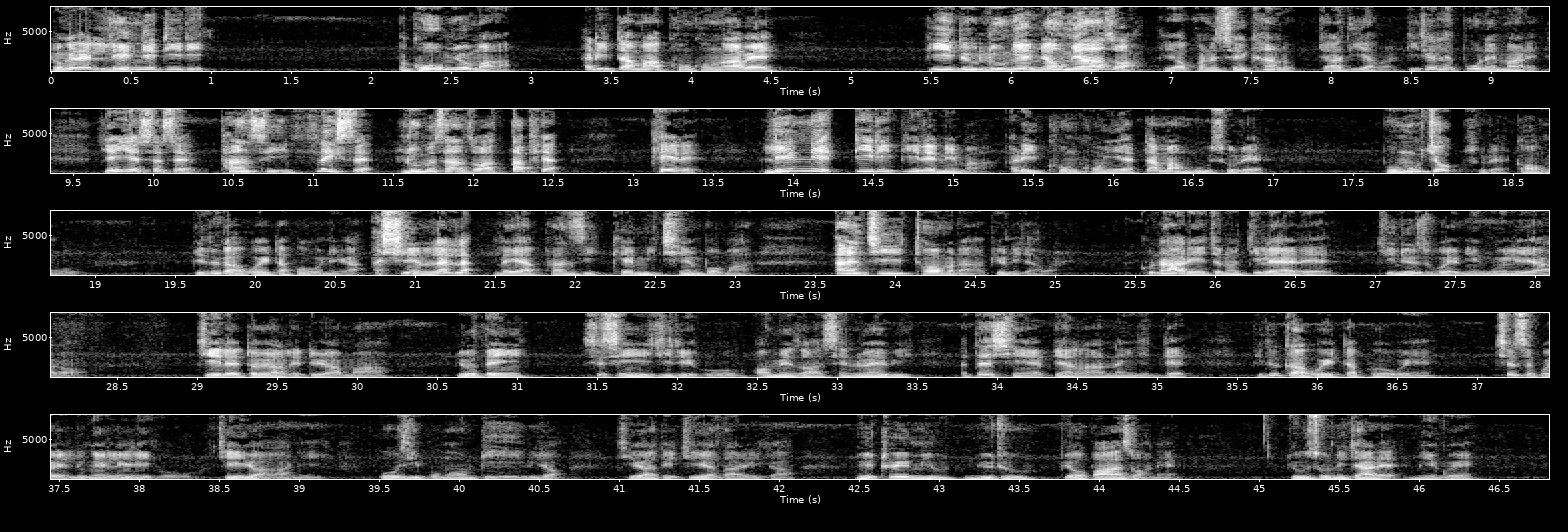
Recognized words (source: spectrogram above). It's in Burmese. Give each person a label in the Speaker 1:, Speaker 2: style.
Speaker 1: လွန်ခဲ့တဲ့၄နှစ်တိတိပဲခူးမြို့မှာအဲ့ဒီတမခွန်ခွန်ကပဲပြည်သူလူငယ်မြောင်များစွာအယောက်80ခန့်လို့ကြားသိရပါတယ်ဒီထက်လည်းပိုနေပါတယ်ရရက်ဆက်ဆက်ဖန်စီနှိပ်ဆက်လူမဆန်စွာတပ်ဖြတ်ခဲ့တဲ့၄နှစ်တိတိပြည့်တဲ့နေ့မှာအဲ့ဒီခွန်ခွန်ရဲ့တမမူးဆိုတဲ့ဘူမှုချုပ်ဆိုတဲ့အကောင်ကိုပြည်သူ့ကာကွယ်ရေးတပ်ဖွဲ့ဝင်တွေကအရှင်လက်လက်လက်ရဖမ်းဆီးခဲမိချင်းပေါ်မှာအန်ချီထောမနာပြုနေကြပါတယ်ခုနကတည်းကကျွန်တော်ကြည့်လိုက်ရတဲ့ဂျီနူးစ်ပွဲမြင်ကွင်းလေးကတော့ ကြီးလက်တော့ရလေးတွေ့ရမှာမြို့သိန်းစစ်စင်ရေးကြီးတွေကိုအောင်မြင်စွာဆင်နွှဲပြီးအသက်ရှင်ရပြန်လာနိုင်တဲ့ပြည်သူ့ကာကွယ်ရေးတပ်ဖွဲ့ဝင်ချစ်စပွဲလူငယ်လေးတွေကိုကြေးရွာကနေအိုးစီပုံမောင်းတီးပြီးတော့ကြေးရွာသူကြေးရွာသားတွေကမြူးထွေးမြူးမြူးထူးပျော်ပါစွာနဲ့ကျူးဆူနေကြတဲ့မြင်ကွင်း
